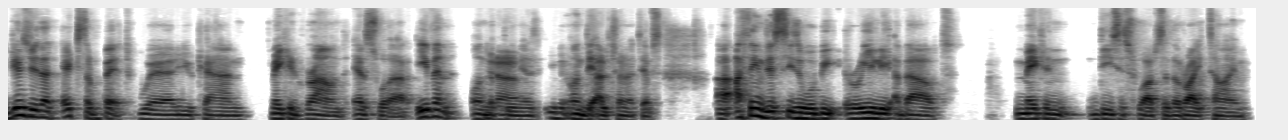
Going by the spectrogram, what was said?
it gives you that extra bit where you can make it round elsewhere, even on the yeah. premiums, even on the alternatives. Uh, I think this season will be really about making these swaps at the right time,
